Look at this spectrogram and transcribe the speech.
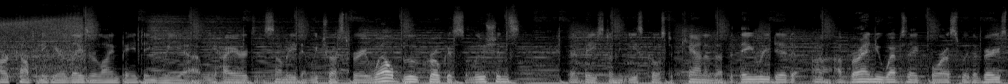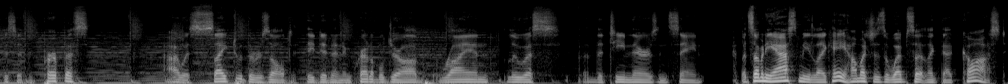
our company here, Laser Line Painting. We uh, we hired somebody that we trust very well, Blue Crocus Solutions. They're based on the east coast of Canada, but they redid uh, a brand new website for us with a very specific purpose. I was psyched with the result. They did an incredible job. Ryan, Lewis, the team there is insane. But somebody asked me, like, hey, how much does a website like that cost?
